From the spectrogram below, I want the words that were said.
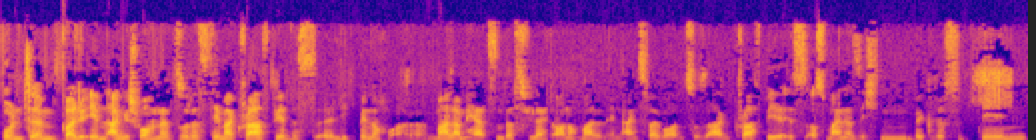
Und ähm, weil du eben angesprochen hast, so das Thema Craft Beer, das äh, liegt mir noch äh, mal am Herzen, das vielleicht auch noch mal in ein, zwei Worten zu sagen. Craft Beer ist aus meiner Sicht ein Begriff, den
